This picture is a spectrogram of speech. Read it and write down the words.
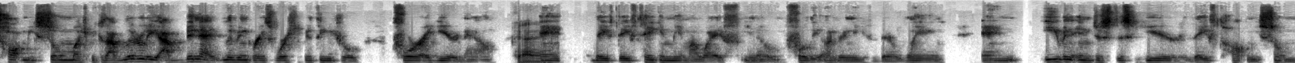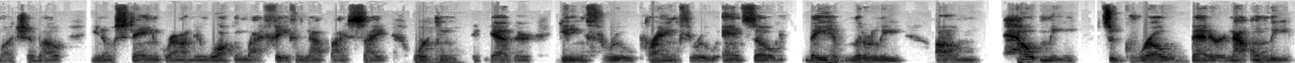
taught me so much because I've literally I've been at Living Grace Worship Cathedral for a year now. Okay. And they've they've taken me and my wife, you know, fully underneath their wing. And even in just this year, they've taught me so much about you know, staying grounded, walking by faith and not by sight, working mm-hmm. together, getting through, praying through. And so they have literally um, helped me to grow better, not only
